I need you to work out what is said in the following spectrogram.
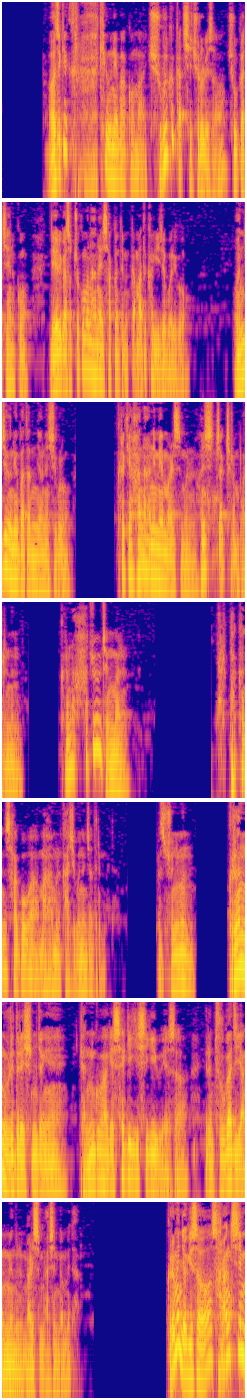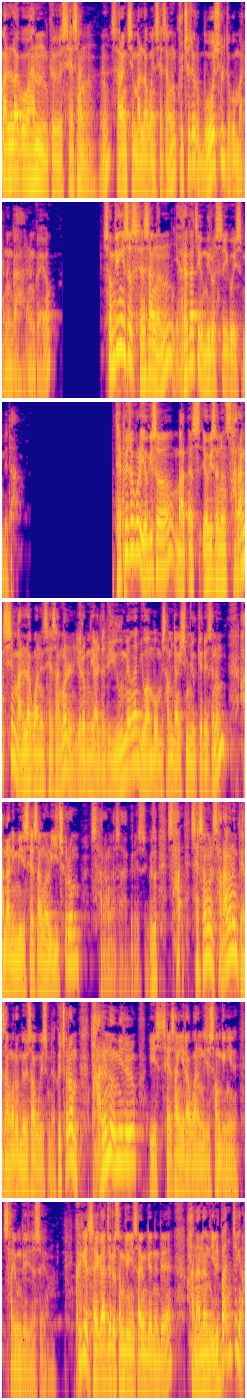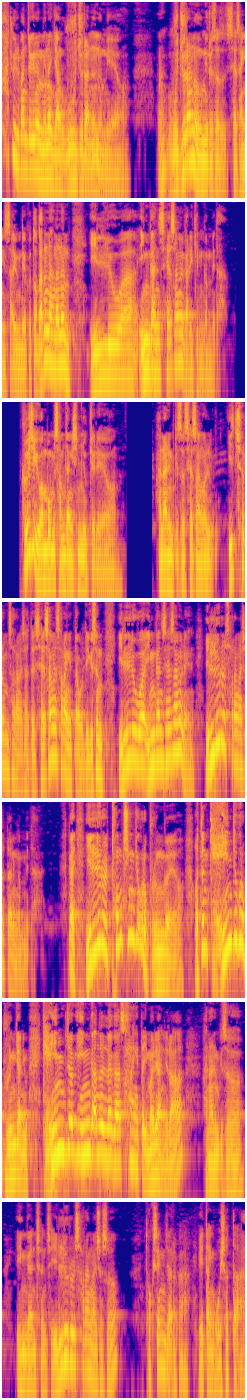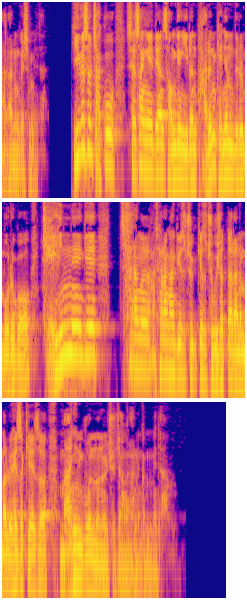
어저께 그렇게 은혜 받고 막 죽을 것 같이 주를 위해서 죽을 것 같이 해놓고 내일 가서 조그만 하나의 사건 때문에 까마득하게 잊어버리고 언제 은혜 받았냐는 식으로 그렇게 하나님의 말씀을 헌신짝처럼 버리는 그런 아주 정말 얄팍한 사고와 마음을 가지고 있는 자들입니다. 그래서 주님은 그런 우리들의 심정에 견고하게 새기시기 위해서 이런 두 가지 양면을 말씀을 하시는 겁니다. 그러면 여기서 사랑치 말라고 한 그 세상, 응? 사랑치 말라고 한 세상은 구체적으로 무엇을 두고 말하는가라는 거예요. 성경에서 세상은 여러 가지 의미로 쓰이고 있습니다. 대표적으로 여기서 여기서는 사랑치 말라고 하는 세상을 여러분이 알다시피 유명한 요한복음 3장 16절에서는 하나님이 세상을 이처럼 사랑하사 그랬어요. 그래서 사, 세상을 사랑하는 대상으로 묘사하고 있습니다. 그처럼 다른 의미를 이 세상이라고 하는 것이 성경이 사용되어졌어요. 크게 세 가지로 성경이 사용됐는데 하나는 일반적인 아주 일반적인 의미는 그냥 우주라는 의미예요. 우주라는 의미로서 세상이 사용되고 또 다른 하나는 인류와 인간 세상을 가리키는 겁니다. 그것이 요한복음 3장 16절이에요. 하나님께서 세상을 이처럼 사랑하셨다. 세상을 사랑했다고 할 때 이것은 인류와 인간 세상을 내 인류를 사랑하셨다는 겁니다. 그러니까 인류를 통칭적으로 부른 거예요. 어떤 개인적으로 부른 게 아니고 개인적 인간을 내가 사랑했다 이 말이 아니라 하나님께서 인간 전체 인류를 사랑하셔서 독생자가 이 땅에 오셨다라는 것입니다. 이것을 자꾸 세상에 대한 성경이 이런 다른 개념들을 모르고 개인에게 사랑을 사랑하기 위해서 주께서 죽으셨다라는 말로 해석해서 만인 구원론을 주장을 하는 겁니다.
